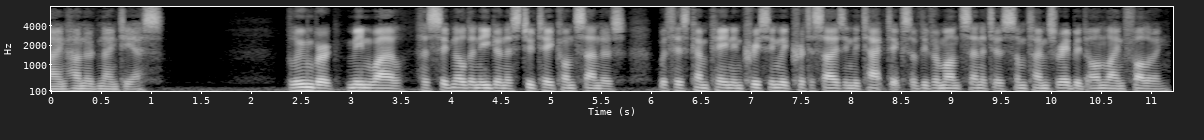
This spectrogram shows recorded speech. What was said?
1990s. Bloomberg, meanwhile, has signaled an eagerness to take on Sanders, with his campaign increasingly criticizing the tactics of the Vermont senator's sometimes rabid online following.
